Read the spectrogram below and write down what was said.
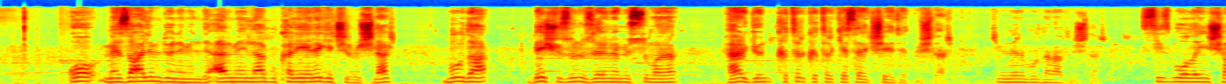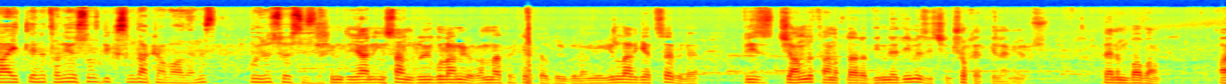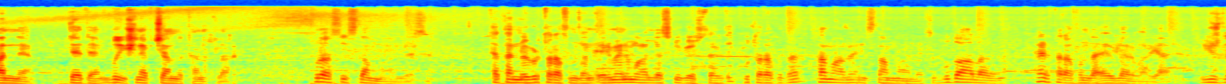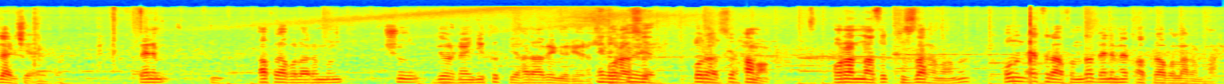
o mezalim döneminde Ermeniler bu kaleyi ele geçirmişler. Burada 500'ün üzerine Müslümanı her gün kıtır kıtır keserek şehit etmişler. Kimilerini buradan atmışlar. Siz bu olayın şahitlerini tanıyorsunuz. Bir kısmı da akrabalarınız. Buyurun söz sizde. Şimdi yani insan duygulanıyor, anlatırken de duygulanıyor. Yıllar geçse bile biz canlı tanıkları dinlediğimiz için çok etkileniyoruz. Benim babam, annem, dedem bu işin hep canlı tanıkları. Burası İslam mahallesi. Tepenin öbür tarafından Ermeni mahallesini gösterdik. Bu tarafı da tamamen İslam mahallesi. Bu dağların her tarafında evler var yani. Yüzlerce ev var. Benim akrabalarımın şu görünen yıkık bir harabe görüyoruz. Evet, orası, görüyorum. orası hamam. Oranın adı Kızlar Hamamı. Onun etrafında benim hep akrabalarım var.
